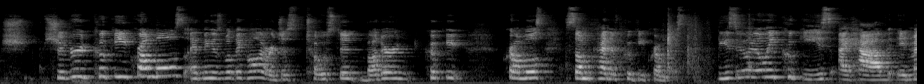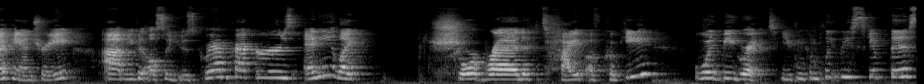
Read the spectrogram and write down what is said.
sugared cookie crumbles, I think is what they call it, or just toasted buttered cookie crumbles, some kind of cookie crumbles. These are the only cookies I have in my pantry. Um, you could also use graham crackers, any like shortbread type of cookie would be great. You can completely skip this,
